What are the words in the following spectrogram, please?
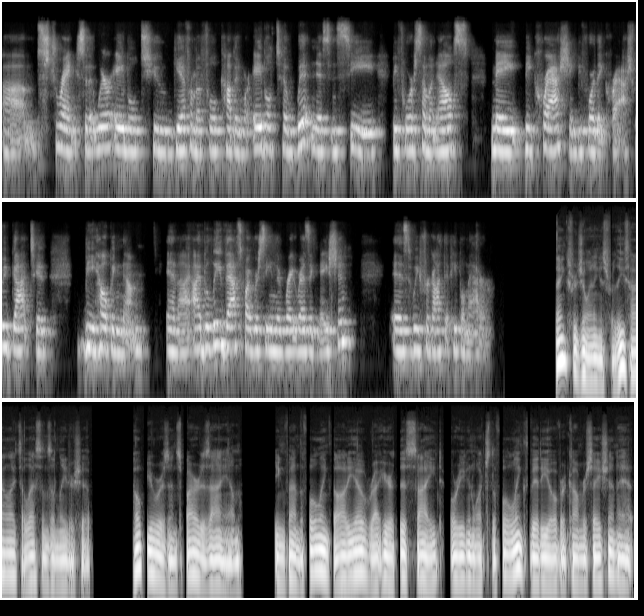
um, strength so that we're able to give from a full cup and we're able to witness and see before someone else may be crashing before they crash. We've got to be helping them and I, I believe that's why we're seeing the great resignation is we forgot that people matter. Thanks for joining us for these highlights of lessons in leadership. I hope you were as inspired as I am. You can find the full length audio right here at this site, or you can watch the full length video of our conversation at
